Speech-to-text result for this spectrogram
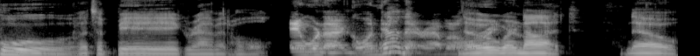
Ooh, that's a big rabbit hole. And we're not going down that rabbit hole. No, right we're now. not. No.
